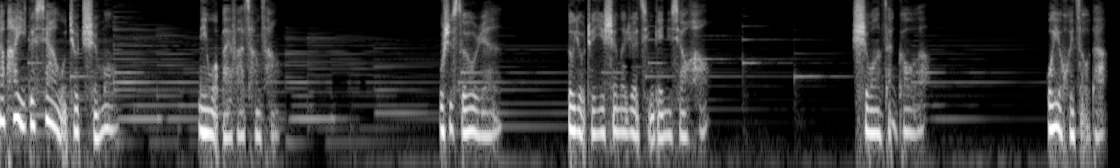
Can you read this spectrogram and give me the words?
哪怕一个下午就迟暮，你我白发苍苍。不是所有人都有着一生的热情给你消耗，失望攒够了，我也会走的。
